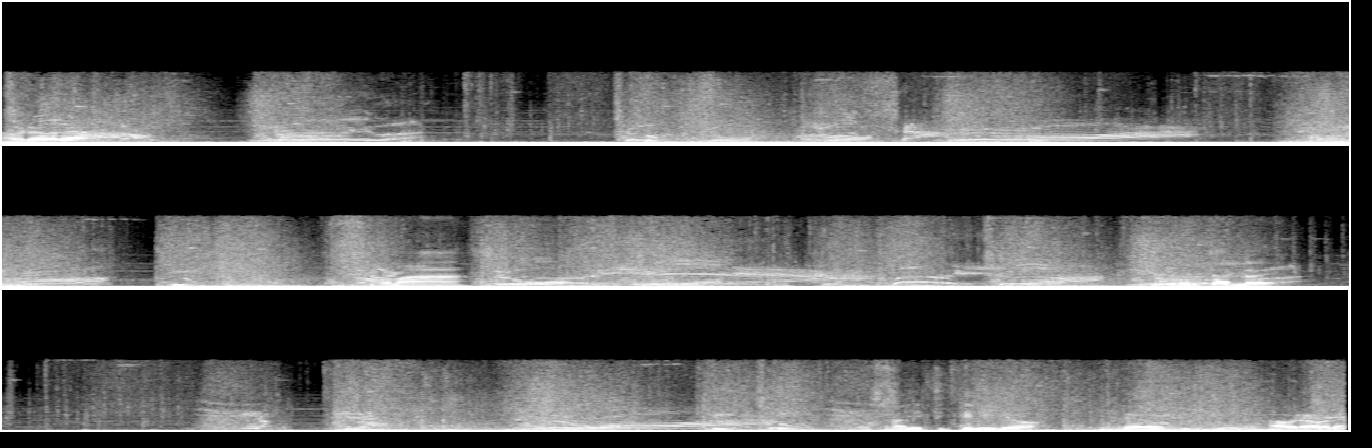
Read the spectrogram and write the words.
Ahora, ahora. Toma. Estoy reventando, ¿eh? A más dificilillo, creo. Ahora, ahora.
